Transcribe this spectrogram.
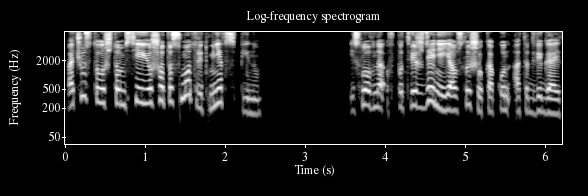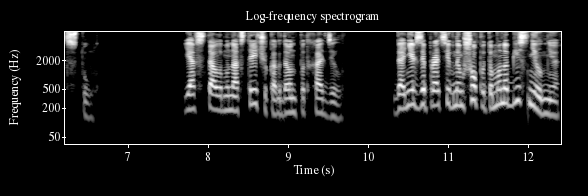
почувствовал, что мсье Йошото смотрит мне в спину и словно в подтверждение я услышал, как он отодвигает стул. Я встал ему навстречу, когда он подходил. Да нельзя противным шепотом он объяснил мне,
